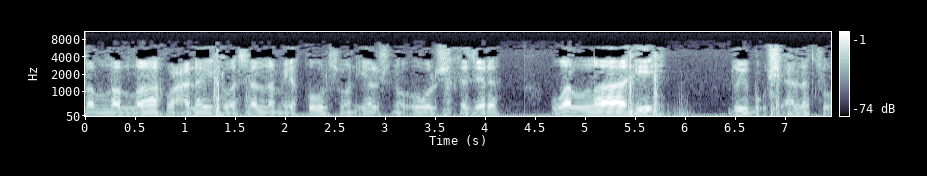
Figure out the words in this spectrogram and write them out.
صلى الله عليه وسلم يقول سون يلشنو أولش خزر والله دوي بؤش ألتو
